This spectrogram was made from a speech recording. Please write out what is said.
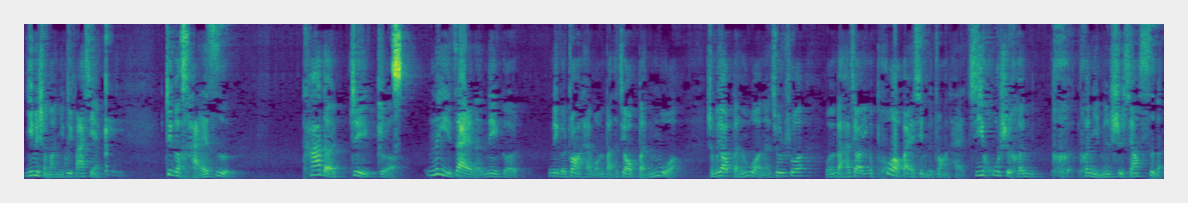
因为什么？你会发现，这个孩子他的这个内在的那个那个状态，我们把它叫本我。什么叫本我呢？就是说，我们把它叫一个破坏性的状态，几乎是和和和你们是相似的。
